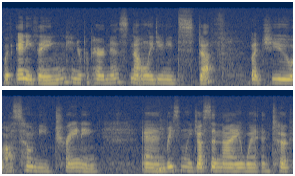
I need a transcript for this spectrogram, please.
with anything in your preparedness, not only do you need stuff, but you also need training. And recently, Justin and I went and took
